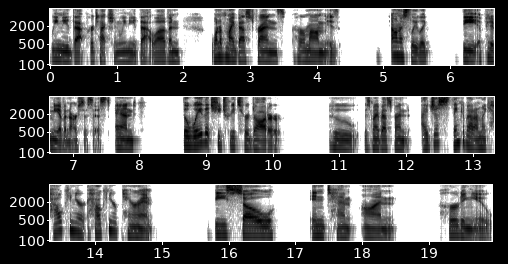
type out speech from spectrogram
we need that protection, we need that love. And one of my best friends, her mom is honestly like the epitome of a narcissist. And the way that she treats her daughter, who is my best friend, I just think about it. I'm like, how can your how can your parent be so intent on hurting you?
